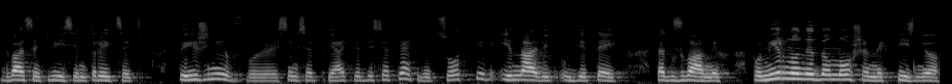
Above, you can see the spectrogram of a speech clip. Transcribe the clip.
28-30 тижнів 75-55%. І навіть у дітей так званих помірно недоношених, пізньо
